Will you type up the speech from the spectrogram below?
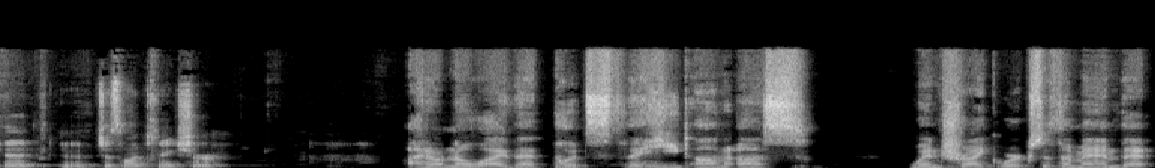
Good, good. Just wanted to make sure. I don't know why that puts the heat on us. When Shrike works with a man that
